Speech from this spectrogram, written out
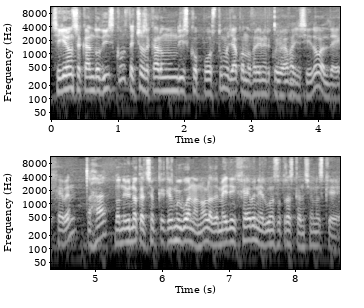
Siguieron sacando discos, de hecho sacaron un disco póstumo ya cuando Freddie Mercury había fallecido, el de Heaven, Ajá. donde viene una canción que, que es muy buena, ¿no? La de Made in Heaven y algunas otras canciones que,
